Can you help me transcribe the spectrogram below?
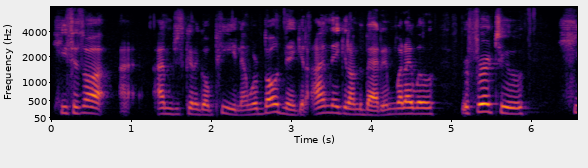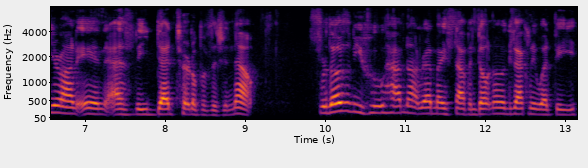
he says, "Oh, I, I'm just gonna go pee." Now we're both naked. I'm naked on the bed, and what I will refer to here on in as the dead turtle position. Now, for those of you who have not read my stuff and don't know exactly what the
